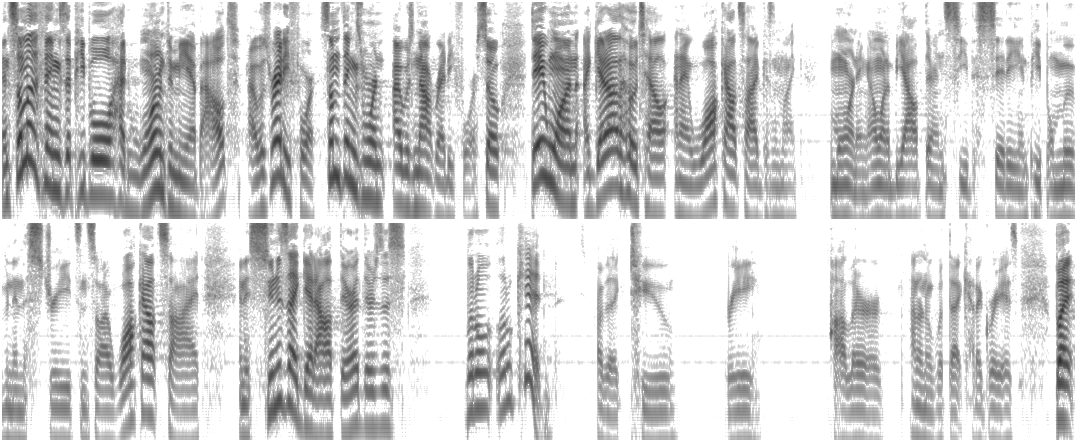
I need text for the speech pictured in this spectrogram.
And some of the things that people had warned me about, I was ready for. Some things weren't, I was not ready for. So, day one, I get out of the hotel and I walk outside because I'm like, morning. I want to be out there and see the city and people moving in the streets. And so I walk outside, and as soon as I get out there, there's this little little kid. He's probably like two, three, toddler, or I don't know what that category is. But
